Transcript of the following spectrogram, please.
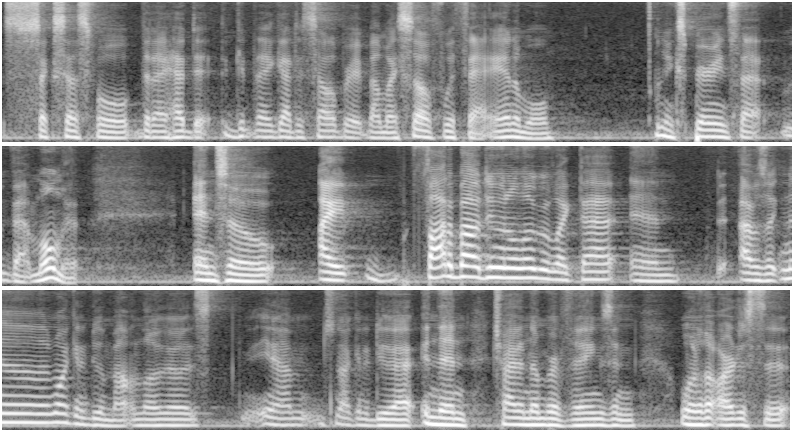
successful that I had to that I got to celebrate by myself with that animal and experience that that moment. And so I thought about doing a logo like that, and I was like, no, I'm not going to do a mountain logo. It's you know, I'm just not going to do that. And then tried a number of things, and one of the artists that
